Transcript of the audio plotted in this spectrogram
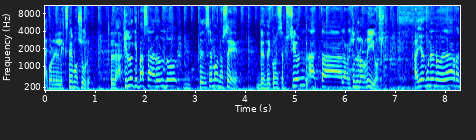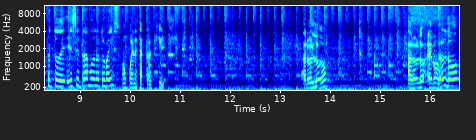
El, por el extremo sur. Claro. ¿Qué es lo que pasa, Haroldo? Pensemos, no sé, desde Concepción hasta la región de los ríos. ¿Hay alguna novedad respecto de ese tramo de nuestro país? No pueden estar tranquilos. Haroldo. Haroldo, Haroldo.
